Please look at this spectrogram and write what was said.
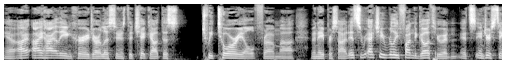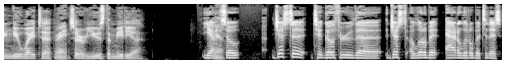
Yeah, I, I highly encourage our listeners to check out this tutorial from uh, Vinay Prasad. It's actually really fun to go through, and it's interesting new way to right. sort of use the media. Yeah, yeah. So just to to go through the just a little bit, add a little bit to this.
